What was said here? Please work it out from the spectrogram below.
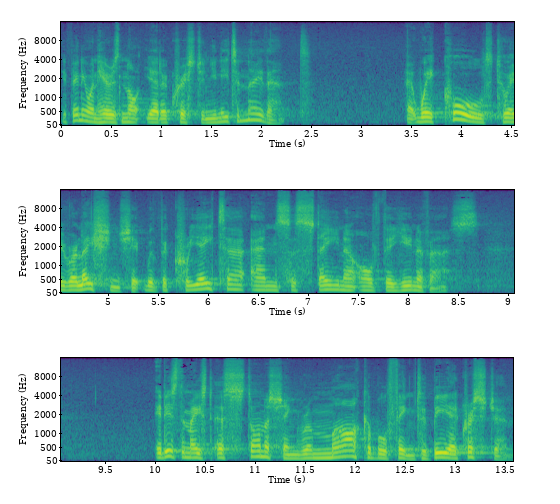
If anyone here is not yet a Christian, you need to know that. Uh, we're called to a relationship with the creator and sustainer of the universe. It is the most astonishing, remarkable thing to be a Christian.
